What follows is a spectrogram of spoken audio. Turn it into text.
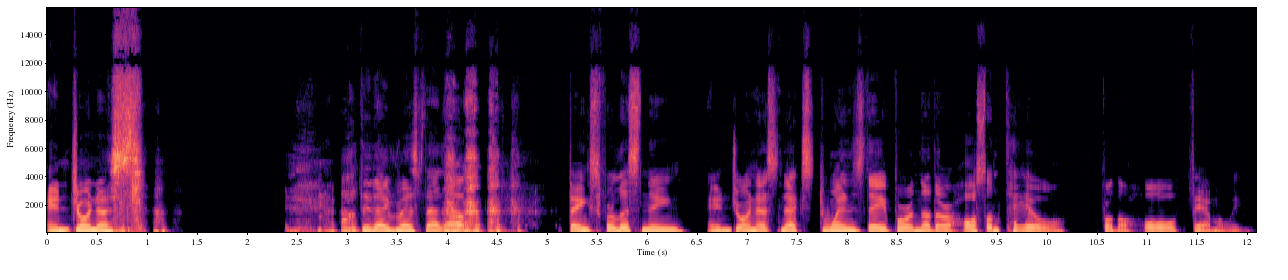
and join us. How did I mess that up? Thanks for listening and join us next Wednesday for another wholesome tale for the whole family.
